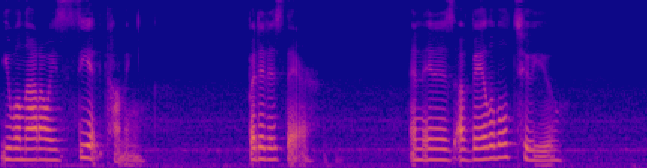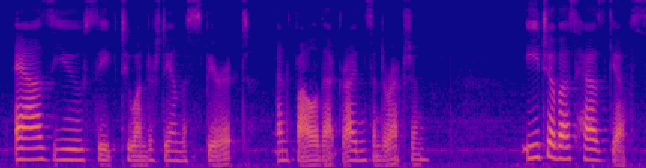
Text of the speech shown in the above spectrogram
You will not always see it coming, but it is there. And it is available to you as you seek to understand the Spirit and follow that guidance and direction. Each of us has gifts,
